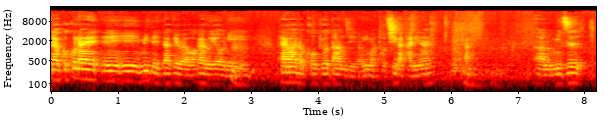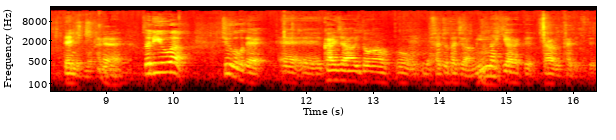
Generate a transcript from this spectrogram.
だから国内、えー見ていただければ分かるように、うん台湾の公共団地の今土地が足りない。あの水電力も足りない、えその理由は中国で、えー会社移動のうん社長たちはみんな引き上げて台湾に帰ってきてる。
